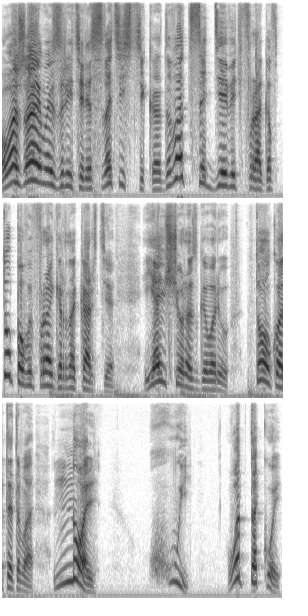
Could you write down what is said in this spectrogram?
Уважаемые зрители, статистика 29 фрагов, топовый фрагер на карте. Я еще раз говорю, толку от этого ноль. Хуй. Вот такой.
